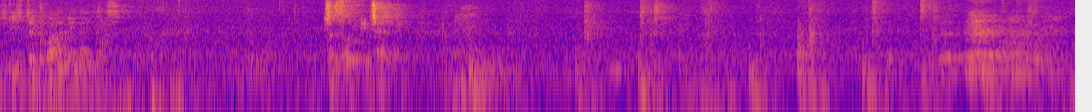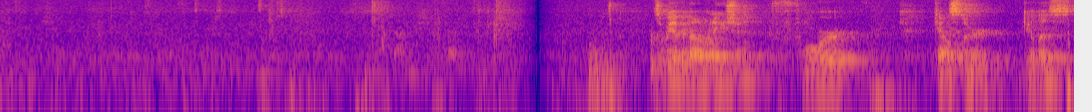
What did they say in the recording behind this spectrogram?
She's declining, I guess. Just let me check. So we have a nomination for Councillor Gillis.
